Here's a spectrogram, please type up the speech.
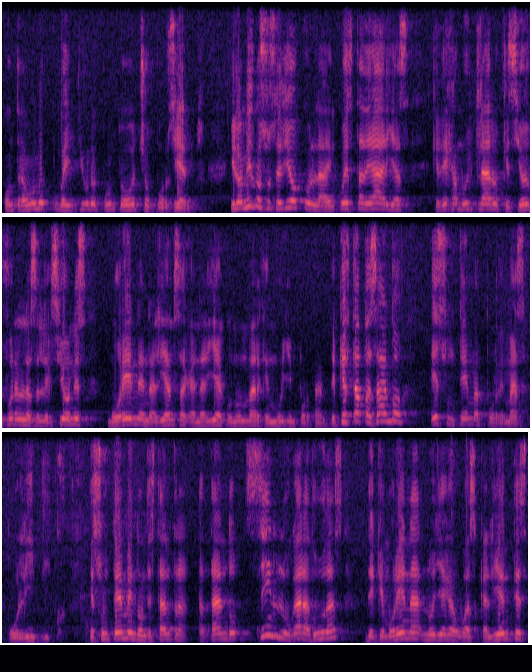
contra un 21.8%. Y lo mismo sucedió con la encuesta de Arias, que deja muy claro que si hoy fueran las elecciones, Morena en alianza ganaría con un margen muy importante. ¿Qué está pasando? Es un tema por demás político. Es un tema en donde están tratando, sin lugar a dudas, de que Morena no llega a Aguascalientes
